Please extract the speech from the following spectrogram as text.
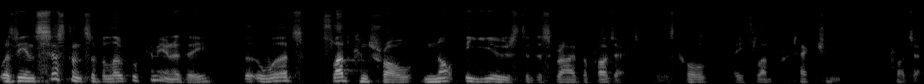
was the insistence of the local community that the words flood control not be used to describe the project. It was called a flood protection project.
